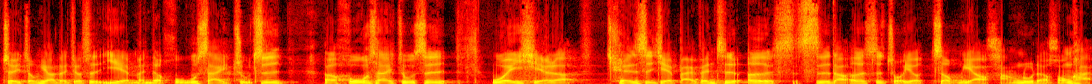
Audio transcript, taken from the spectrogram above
最重要的就是也门的胡塞组织，而胡塞组织威胁了全世界百分之二十十到二十左右重要航路的红海，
